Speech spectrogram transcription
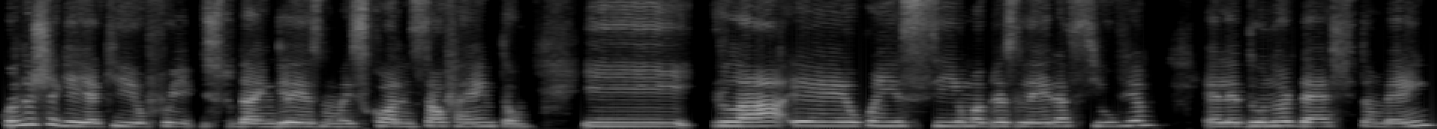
Quando eu cheguei aqui, eu fui estudar inglês numa escola em Southampton, e lá é, eu conheci uma brasileira, a Silvia, ela é do Nordeste também,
